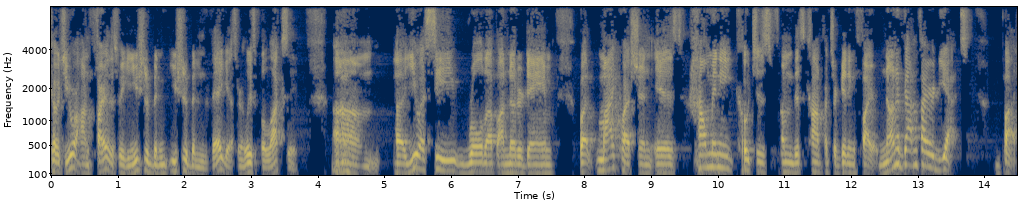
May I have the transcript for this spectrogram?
Coach. You were on fire this week, and you should have been. You should have been in Vegas or at least Biloxi. Um, uh, USC rolled up on Notre Dame, but my question is, how many coaches from this conference are getting fired? None have gotten fired yet, but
